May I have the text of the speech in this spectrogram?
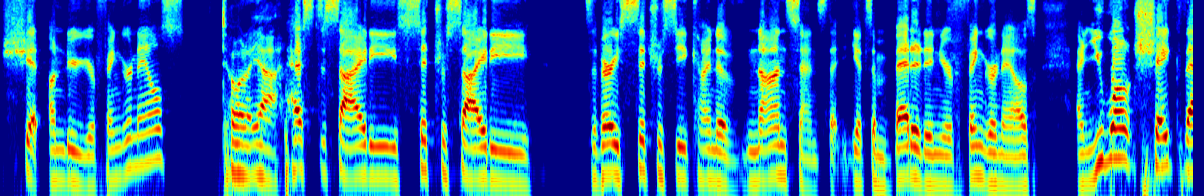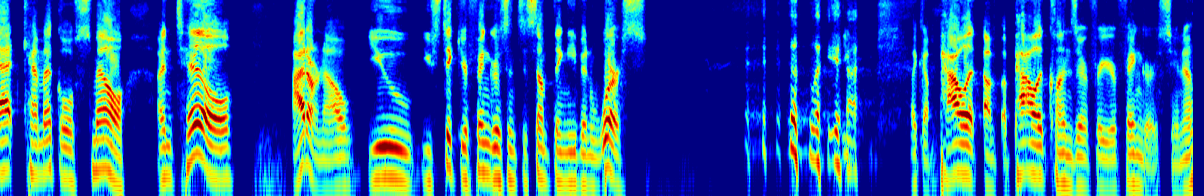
shit under your fingernails. Totally, yeah. Pesticide, citruside. It's a very citrusy kind of nonsense that gets embedded in your fingernails, and you won't shake that chemical smell until I don't know you you stick your fingers into something even worse, yeah. like a palate a, a palate cleanser for your fingers. You know.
